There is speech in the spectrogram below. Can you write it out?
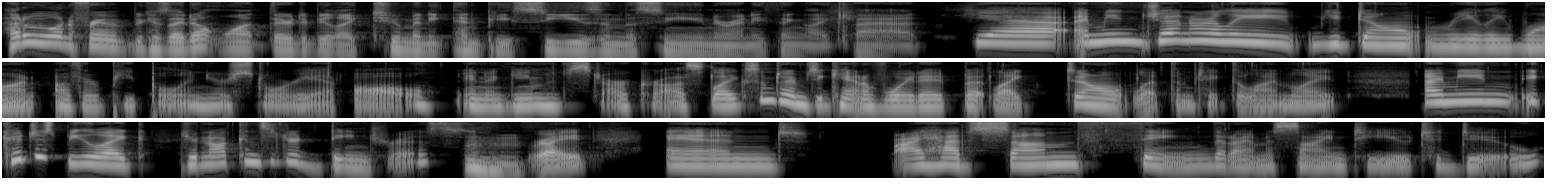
how do we want to frame it because I don't want there to be like too many NPCs in the scene or anything like that. Yeah, I mean, generally, you don't really want other people in your story at all in a game of Star Crossed. Like, sometimes you can't avoid it, but like, don't let them take the limelight. I mean, it could just be like you're not considered dangerous, Mhm. right? And I have some thing that I'm assigned to you to do.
